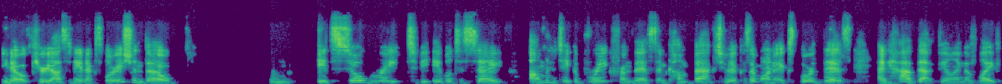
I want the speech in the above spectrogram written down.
you know, curiosity and exploration though it's so great to be able to say, I'm going to take a break from this and come back to it because I want to explore this and have that feeling of like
